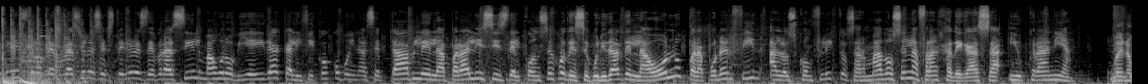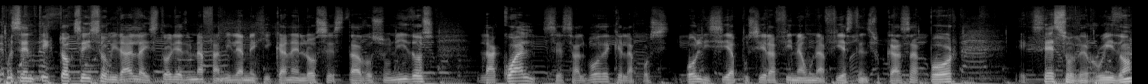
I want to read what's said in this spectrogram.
El ministro de Relaciones Exteriores de Brasil, Mauro Vieira, calificó como inaceptable la parálisis del Consejo de Seguridad de la ONU para poner fin a los conflictos armados en la franja de Gaza y Ucrania. Bueno, pues en TikTok se hizo viral la historia de una familia mexicana en los Estados Unidos, la cual se salvó de que la policía pusiera fin a una fiesta en su casa por exceso de ruido,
